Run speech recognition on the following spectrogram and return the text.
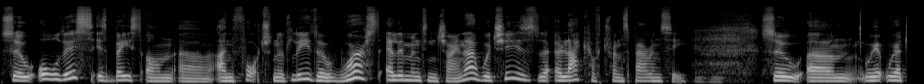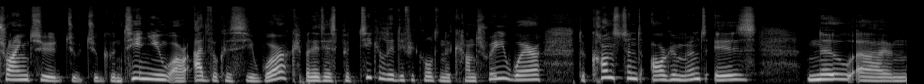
So all this is based on, uh, unfortunately, the worst element in China, which is a lack of transparency. So um, we, we are trying to, to, to continue our advocacy work, but it is particularly difficult in a country where the constant argument is no, um,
